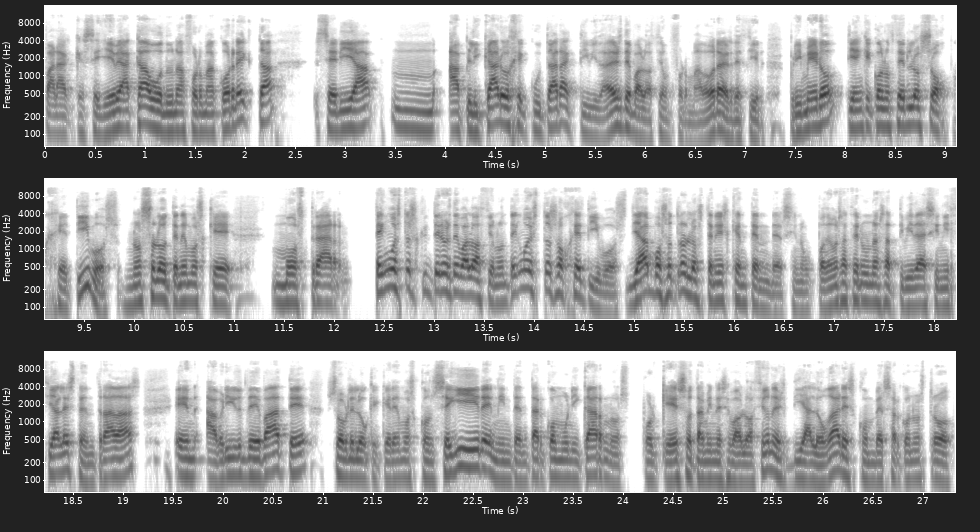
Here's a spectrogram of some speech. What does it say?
para que se lleve a cabo de una forma correcta, sería mm, aplicar o ejecutar actividades de evaluación formadora. Es decir, primero tienen que conocer los objetivos. No solo tenemos que mostrar tengo estos criterios de evaluación o tengo estos objetivos, ya vosotros los tenéis que entender, sino podemos hacer unas actividades iniciales centradas en abrir debate sobre lo que queremos conseguir, en intentar comunicarnos, porque eso también es evaluación, es dialogar, es conversar con, nuestro,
